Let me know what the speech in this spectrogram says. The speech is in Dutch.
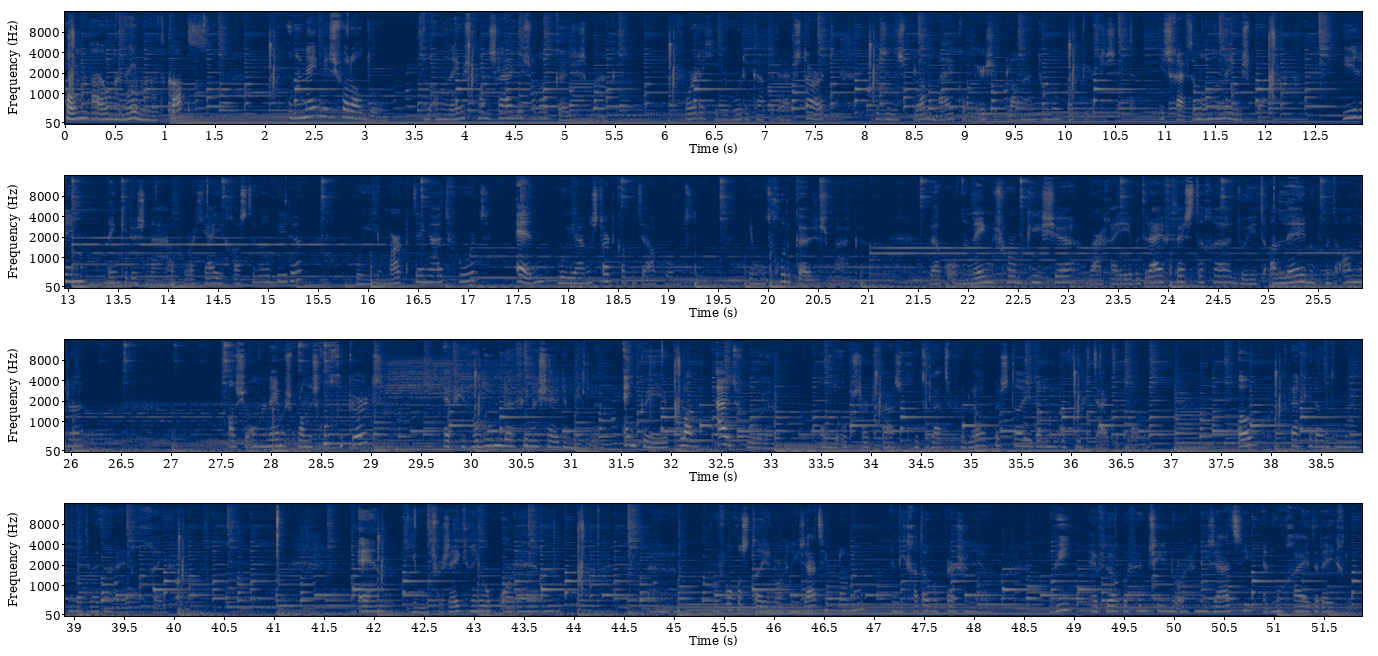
Welkom bij Ondernemen met Kat. Ondernemen is vooral doen. Een ondernemersplan schrijven is vooral keuzes maken. Voordat je je horecabedrijf start, is het dus belangrijk om eerst je plan en doelen op papier te zetten. Je schrijft een ondernemersplan. Hierin denk je dus na over wat jij je gasten wil bieden, hoe je je marketing uitvoert en hoe je aan een startkapitaal komt. Je moet goede keuzes maken. Welke ondernemingsvorm kies je? Waar ga je je bedrijf vestigen? Doe je het alleen of met anderen? Als je ondernemersplan is goedgekeurd, heb je voldoende financiële middelen en kun je je plan uitvoeren. Om de opstartfase goed te laten verlopen, stel je dan een activiteitenplan. Ook krijg je dan te maken met wet en regelgeving. En je moet verzekeringen op orde hebben. Uh, vervolgens stel je een organisatieplan op en die gaat over personeel. Wie heeft welke functie in de organisatie en hoe ga je het regelen?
